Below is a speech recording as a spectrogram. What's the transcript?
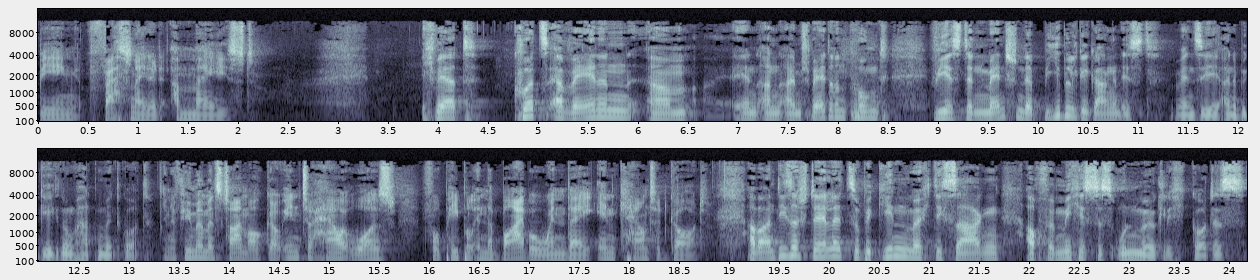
being fascinated, amazed. Ich werde kurz erwähnen ähm, in, an einem späteren Punkt, wie es den Menschen der Bibel gegangen ist, wenn sie eine Begegnung hatten mit Gott. In a few moments' time, I'll go into how it was for people in the Bible when they encountered God. Aber an dieser Stelle zu Beginn möchte ich sagen, auch für mich ist es unmöglich, Gottes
